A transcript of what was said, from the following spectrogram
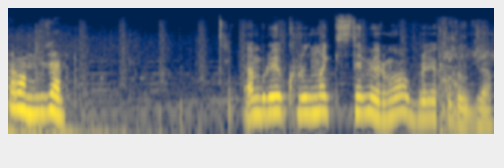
Tamam güzel. Ben buraya kurulmak istemiyorum ama buraya kurulacağım.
